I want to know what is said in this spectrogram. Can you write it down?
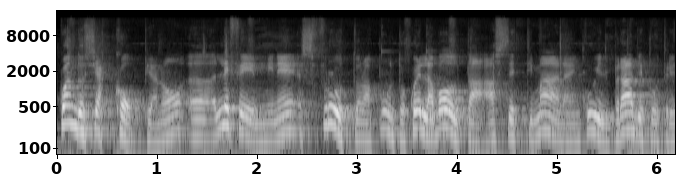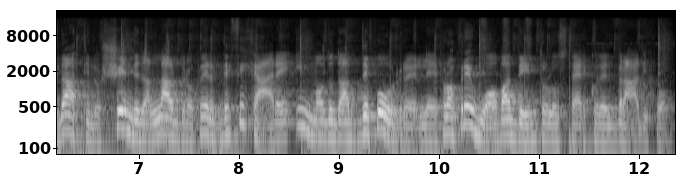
Quando si accoppiano, eh, le femmine sfruttano appunto quella volta a settimana in cui il bradipo tridattilo scende dall'albero per defecare in modo da deporre le proprie uova dentro lo sterco del bradipo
